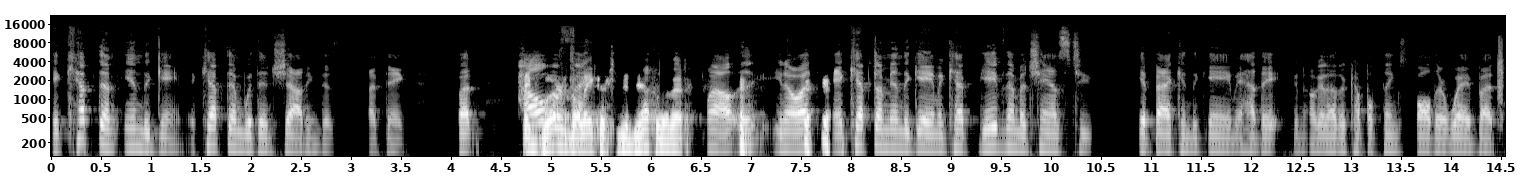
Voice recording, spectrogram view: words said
it kept them in the game. It kept them within shouting distance, I think. But They how bored the Lakers to death with it. Well, uh, you know what? It kept them in the game. It kept gave them a chance to get back in the game. It had they, you know, got another couple things fall their way, but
